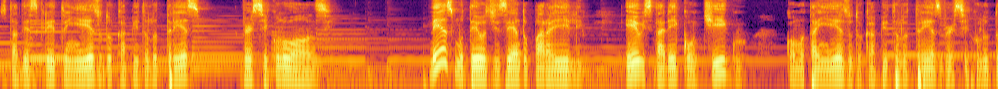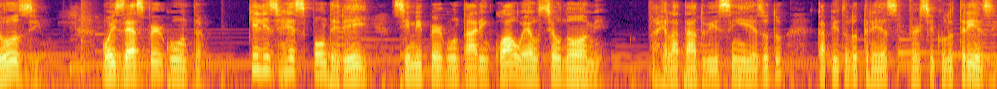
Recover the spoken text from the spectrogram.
está descrito em Êxodo capítulo 3, versículo 11. Mesmo Deus dizendo para ele: Eu estarei contigo, como está em Êxodo capítulo 3, versículo 12, Moisés pergunta: Que lhes responderei se me perguntarem qual é o seu nome? Está relatado isso em Êxodo capítulo 3, versículo 13.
